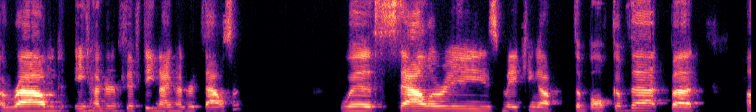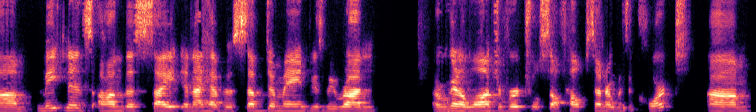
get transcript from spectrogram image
around 850, 900,000 with salaries making up the bulk of that, but um, maintenance on the site, and I have a subdomain because we run, or we're gonna launch a virtual self-help center with a court um,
